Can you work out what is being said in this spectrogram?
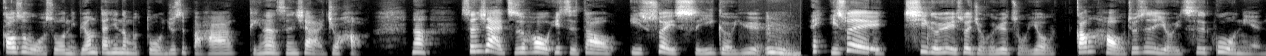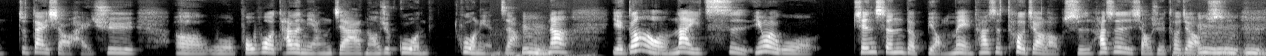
告诉我说，你不用担心那么多，你就是把他平安生下来就好。那生下来之后，一直到一岁十一个月，嗯，哎，一岁七个月，一岁九个月左右，刚好就是有一次过年，就带小孩去，呃，我婆婆她的娘家，然后去过过年这样。嗯，那也刚好那一次，因为我。先生的表妹，她是特教老师，她是小学特教老师。嗯，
